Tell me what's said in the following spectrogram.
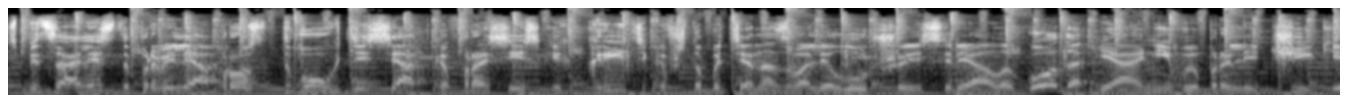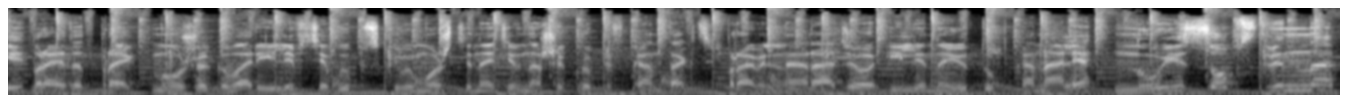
Специалисты провели опрос двух десятков российских критиков, чтобы те назвали лучшие сериалы года, и они выбрали Чики. Про этот проект мы уже говорили, все выпуски вы можете найти в нашей группе ВКонтакте «Правильное радио» или на YouTube-канале. Ну и, собственно,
